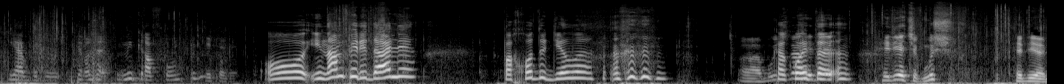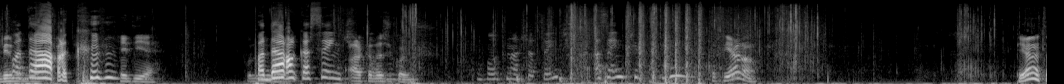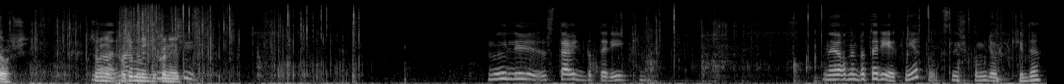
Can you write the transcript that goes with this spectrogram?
Я буду держать микрофон. О, и нам передали, по ходу дела, Aa, bu içinden какой-то hediye, э, hediye çıkmış. Hediye. Bir подарок. Hediye. Подарок Асенчику. Arkadaşı koymuş. Вот наш Асенчик. Асенчик. Это пиано? Пиано это вообще? Почему, Да, почему надо музыка нет? Ну или ставить батарейки. Наверное, батареек нету, слишком легкие, да?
